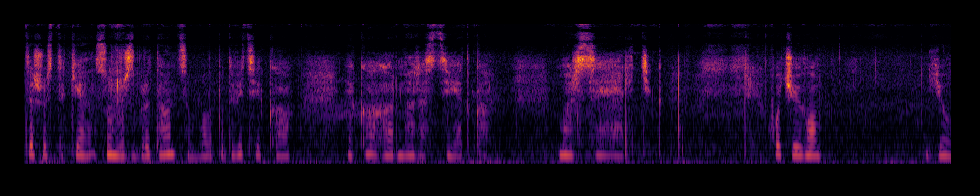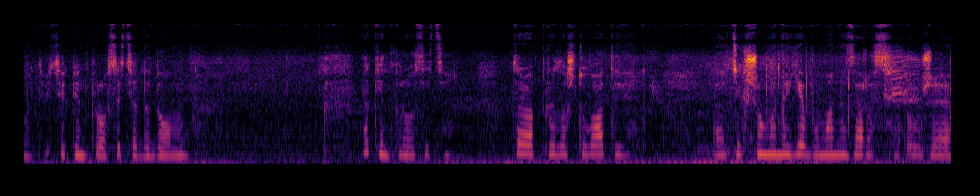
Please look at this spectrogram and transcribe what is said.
Це щось таке суміш з британцем, але подивіться, яка, яка гарна розцвітка. Марсельчик. Хочу його. Йо, дивіться, як він проситься додому. Як він проситься. Треба прилаштувати е, тих, що в мене є, бо в мене зараз вже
